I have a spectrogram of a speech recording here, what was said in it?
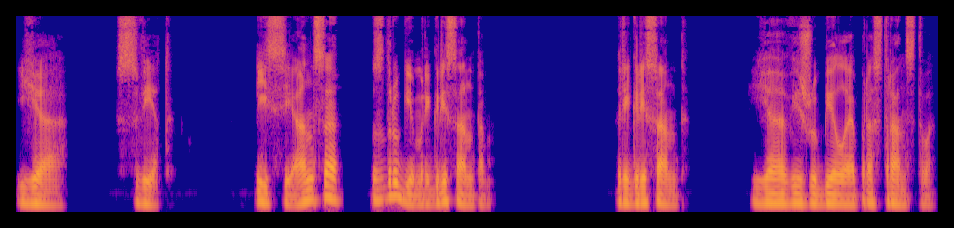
Я. Свет. Из сеанса с другим регрессантом. Регрессант. Я вижу белое пространство.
